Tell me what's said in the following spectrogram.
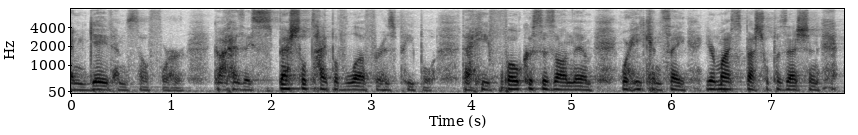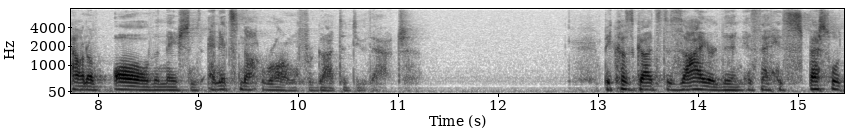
and gave himself for her. God has a special type of love for his people that he focuses on them, where he can say, You're my special possession out of all the nations. And it's not wrong for God to do that. Because God's desire then is that his special,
